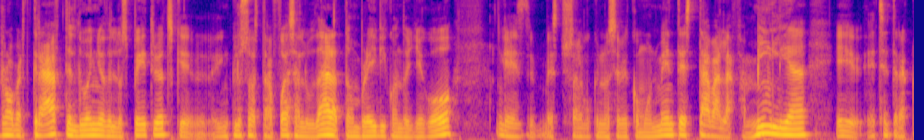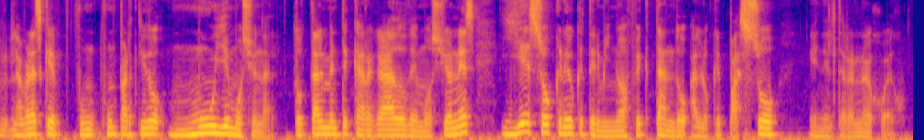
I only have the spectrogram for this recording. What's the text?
Robert Kraft, el dueño de los Patriots, que incluso hasta fue a saludar a Tom Brady cuando llegó, esto es algo que no se ve comúnmente. Estaba la familia, eh, etcétera. La verdad es que fue un, partido muy emocional, totalmente cargado de emociones, y eso creo que terminó afectando a lo que pasó en el terreno de juego.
